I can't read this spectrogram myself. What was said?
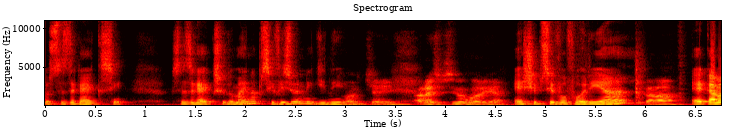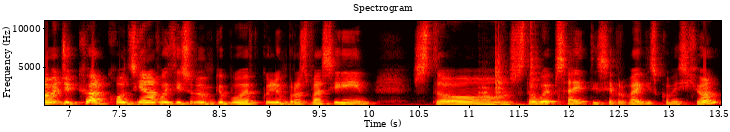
ως τις 16, στις 16 του Μάη να ψηφίσει ο νικητής. Οκ. Άρα έχεις ψηφοφορία. Έχει ψηφοφορία. Καλά. Εκάναμε και QR codes για να βοηθήσουμε με πιο εύκολη πρόσβαση στο, στο website της Ευρωπαϊκής Κομισιόν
